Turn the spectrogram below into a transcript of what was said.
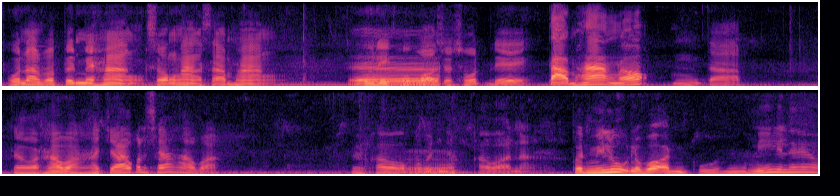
เพราะนั้นว่าเป็นแม่ห้างสองห้างสามห้างเอผู้นี้ผมบอกจะชดเด้ ตามห้างเนาะ อืมตาบแต่ว่าห้าว่าหาเจ้ากันซะว่าเออเขาก็บ่เป็นหยังเขาว่าน่ะ เพิ่นมีลูกแล้วบ่อันปูนี่มีแล้ว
